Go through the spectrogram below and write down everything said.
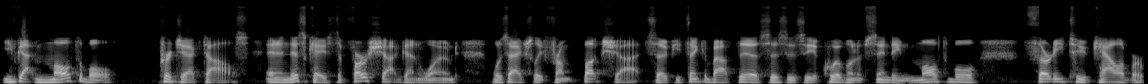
you've got multiple projectiles. And in this case, the first shotgun wound was actually from buckshot. So if you think about this, this is the equivalent of sending multiple 32 caliber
